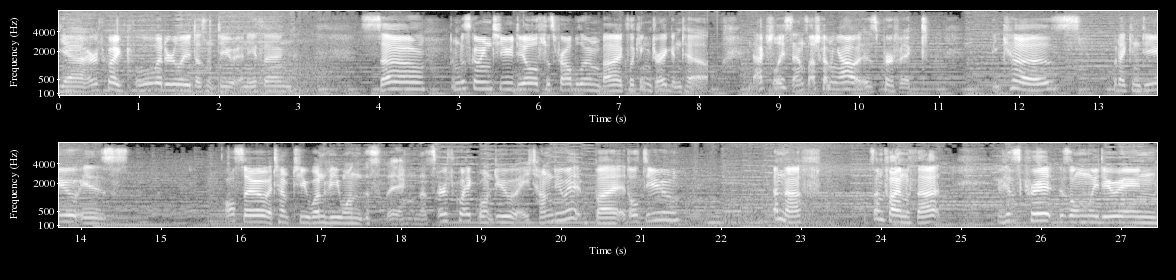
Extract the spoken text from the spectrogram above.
Yeah, Earthquake literally doesn't do anything. So, I'm just going to deal with this problem by clicking Dragon Tail. And actually, Sandslash coming out is perfect. Because what I can do is also attempt to 1v1 this thing. That's Earthquake, won't do a ton to it, but it'll do enough. So I'm fine with that. If his crit is only doing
